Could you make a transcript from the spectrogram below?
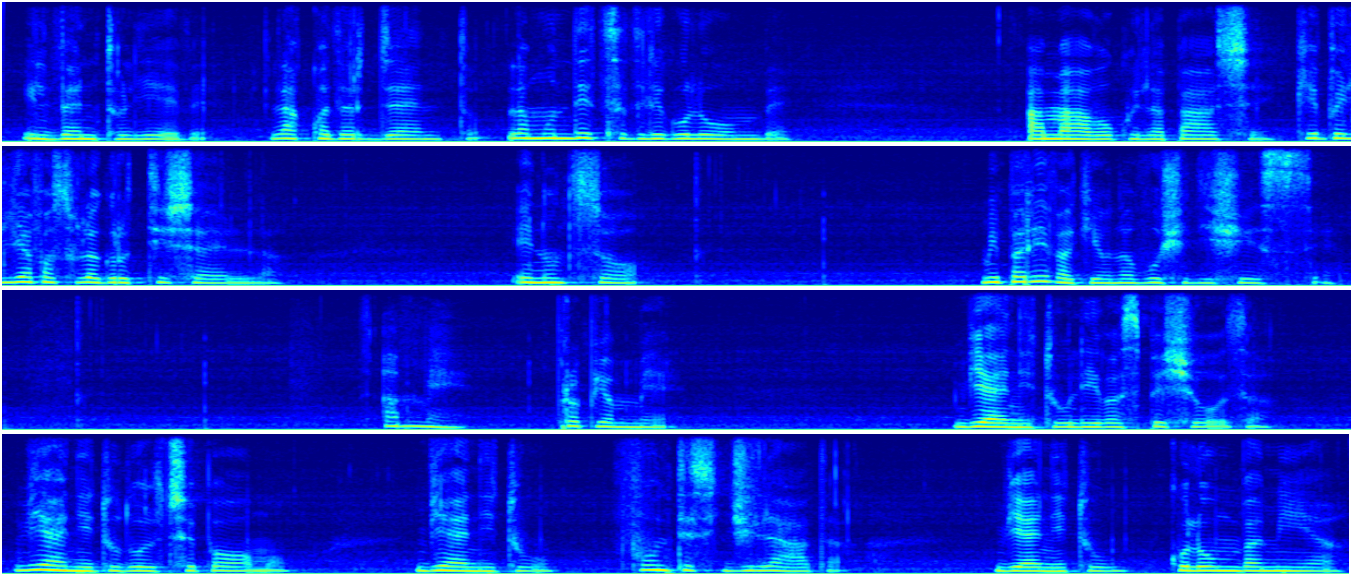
il vento lieve, l'acqua d'argento, la mondezza delle colombe. Amavo quella pace che vegliava sulla grotticella. E non so, mi pareva che una voce dicesse, a me, proprio a me, vieni tu, liva speciosa, vieni tu, dolce pomo, vieni tu, fonte sigillata, vieni tu, colomba mia.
